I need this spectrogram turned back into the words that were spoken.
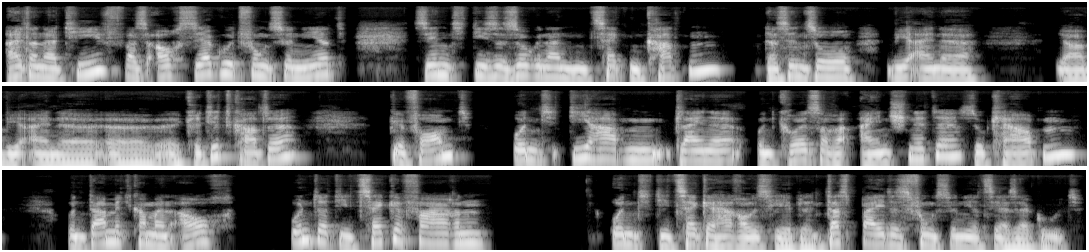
Alternativ, was auch sehr gut funktioniert, sind diese sogenannten Zeckenkarten. Das sind so wie eine, ja, wie eine äh, Kreditkarte geformt. Und die haben kleine und größere Einschnitte, so Kerben. Und damit kann man auch unter die Zecke fahren und die Zecke heraushebeln. Das beides funktioniert sehr, sehr gut.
